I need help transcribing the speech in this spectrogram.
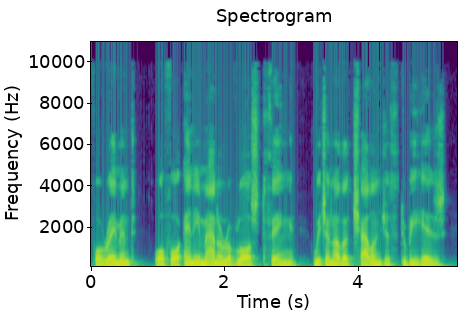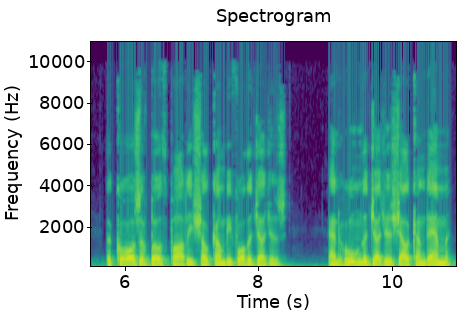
for raiment, or for any manner of lost thing, which another challengeth to be his, the cause of both parties shall come before the judges, and whom the judges shall condemn,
